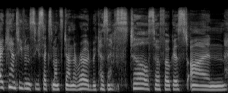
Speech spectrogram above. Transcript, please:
I can't even see six months down the road because I'm still so focused on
